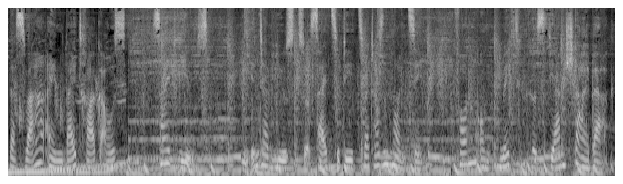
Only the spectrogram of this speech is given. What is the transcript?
Das war ein Beitrag aus Sideviews. Die Interviews zur Side City 2019 von und mit Christian Stahlberg.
